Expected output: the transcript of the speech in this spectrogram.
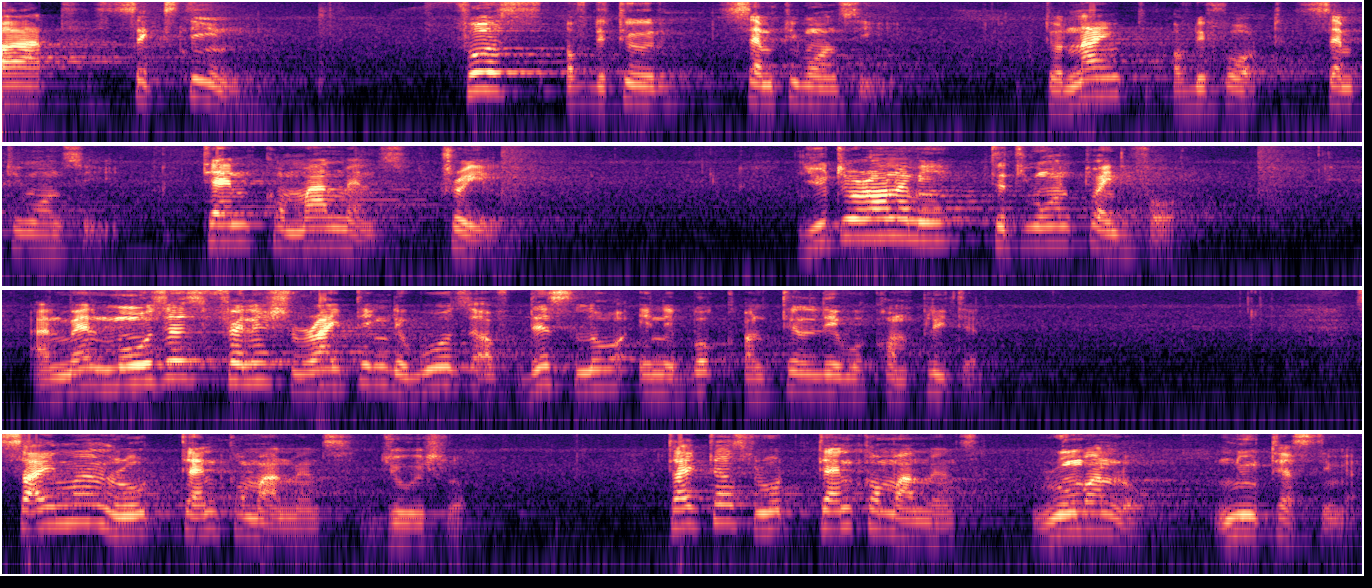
Part 16. First of the third, 71C. To ninth of the fourth, 71C. Ten Commandments Trail. Deuteronomy 31:24. And when Moses finished writing the words of this law in a book until they were completed, Simon wrote Ten Commandments, Jewish law. Titus wrote Ten Commandments, Roman law, New Testament.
